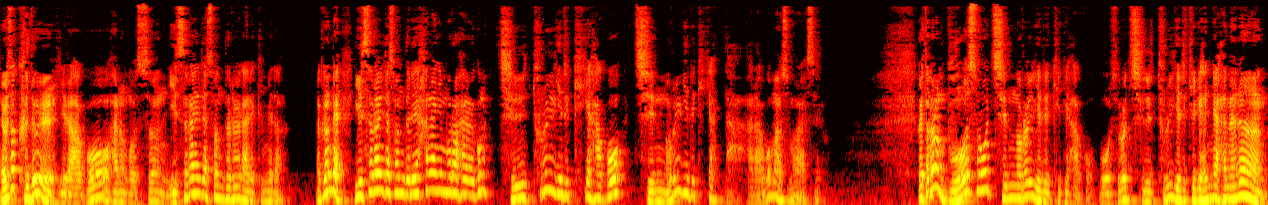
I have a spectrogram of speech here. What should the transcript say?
여기서 그들이라고 하는 것은 이스라엘 자손들을 가리킵니다. 그런데 이스라엘 자손들이 하나님으로 하여금 질투를 일으키게 하고 진노를 일으키게 했다라고 말씀을 하셨어요. 그렇다면 무엇으로 진노를 일으키게 하고 무엇으로 질투를 일으키게 했냐 하면은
